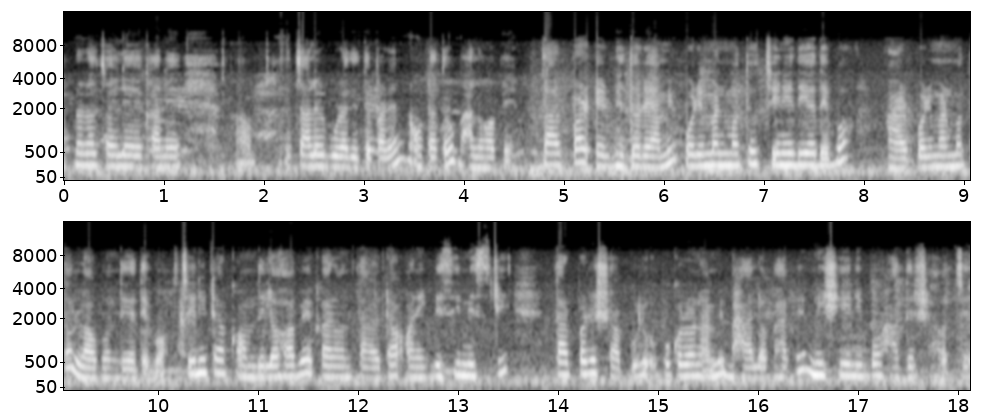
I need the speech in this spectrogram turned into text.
আপনারা চাইলে এখানে চালের গুঁড়া দিতে পারেন, ওটাতেও ভালো হবে। তারপর এর ভেতরে আমি পরিমাণ মতো চিনি দিয়ে দেব। আর পরিমাণ মতো লবণ দিয়ে দেব। চিনিটা কম দিলে হবে কারণ তালটা অনেক বেশি মিষ্টি। তারপরে সবগুলো উপকরণ আমি ভালোভাবে মিশিয়ে নিব হাতের সাহায্যে।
